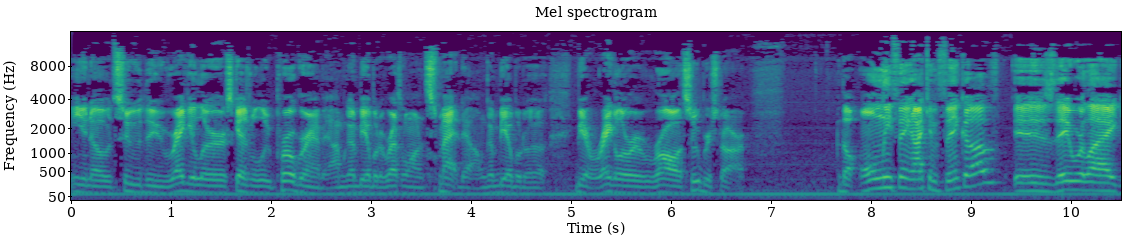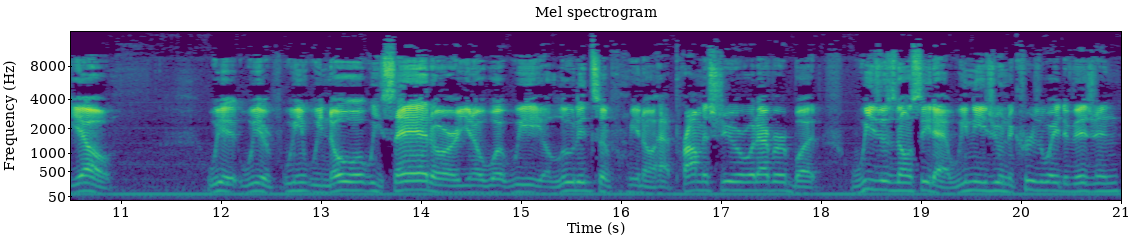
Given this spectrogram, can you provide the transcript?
you know, to the regular scheduled programming. I'm going to be able to wrestle on SmackDown. I'm going to be able to be a regular Raw superstar. The only thing I can think of is they were like, "Yo, we we we we know what we said or you know what we alluded to, you know, had promised you or whatever, but we just don't see that. We need you in the cruiserweight division.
